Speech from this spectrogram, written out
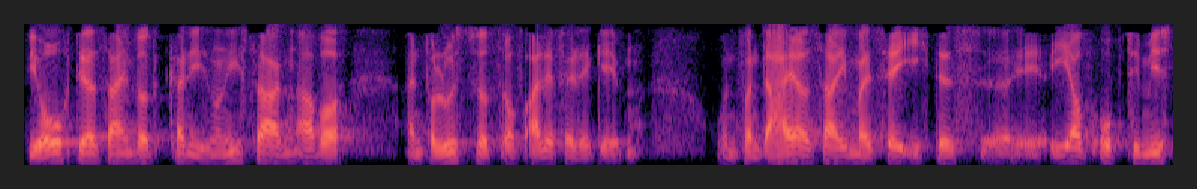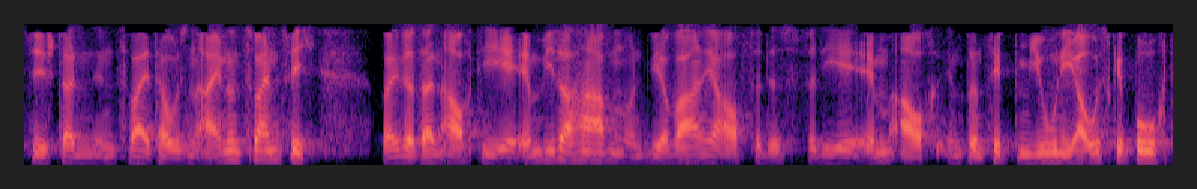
Wie hoch der sein wird, kann ich noch nicht sagen, aber ein Verlust wird es auf alle Fälle geben. Und von daher sage ich mal, sehe ich das äh, eher optimistisch dann in 2021 weil wir dann auch die EM wieder haben und wir waren ja auch für das für die EM auch im Prinzip im Juni ausgebucht.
